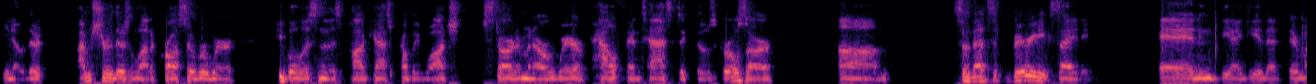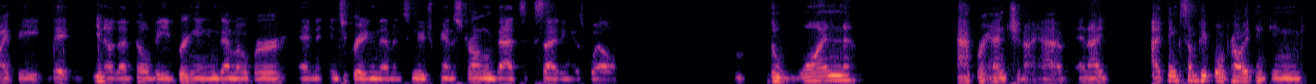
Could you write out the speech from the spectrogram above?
you know, there, I'm sure there's a lot of crossover where people listen to this podcast probably watch Stardom and are aware of how fantastic those girls are. Um, so that's very exciting and the idea that there might be they you know that they'll be bringing them over and integrating them into New Japan Strong that's exciting as well. The one apprehension I have, and I I think some people are probably thinking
